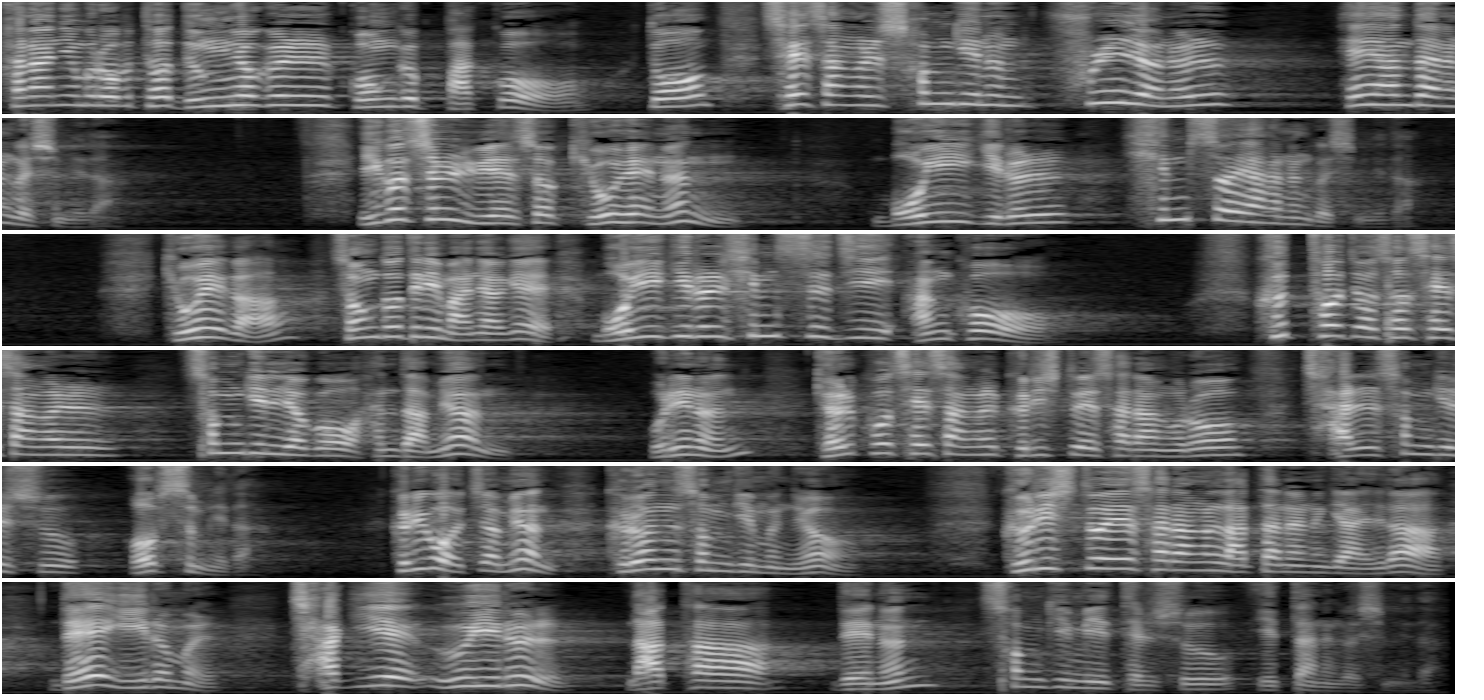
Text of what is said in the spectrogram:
하나님으로부터 능력을 공급받고 또 세상을 섬기는 훈련을 해야 한다는 것입니다. 이것을 위해서 교회는 모이기를 힘써야 하는 것입니다. 교회가 성도들이 만약에 모이기를 힘쓰지 않고 흩어져서 세상을 섬기려고 한다면 우리는 결코 세상을 그리스도의 사랑으로 잘 섬길 수 없습니다. 그리고 어쩌면 그런 섬김은요, 그리스도의 사랑을 나타내는 게 아니라 내 이름을, 자기의 의를 나타내는 섬김이 될 수 있다는 것입니다.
